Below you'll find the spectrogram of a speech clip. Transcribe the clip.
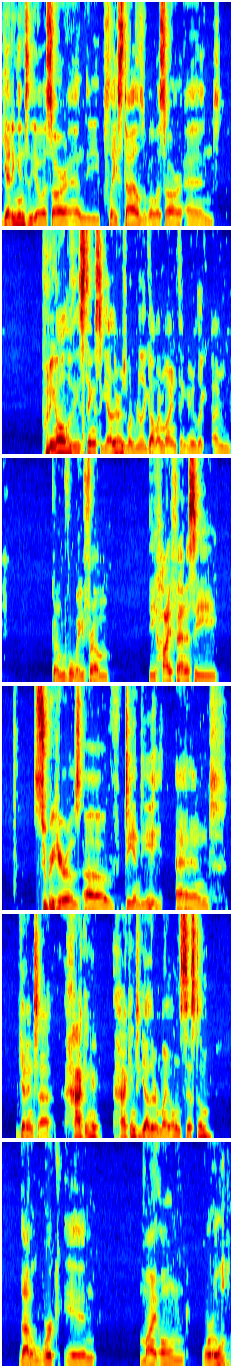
getting into the OSR and the play styles of OSR and putting all of these things together is what really got my mind thinking of like I'm going to move away from the high fantasy superheroes of D and D and get into hacking hacking together my own system that'll work in my own world.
